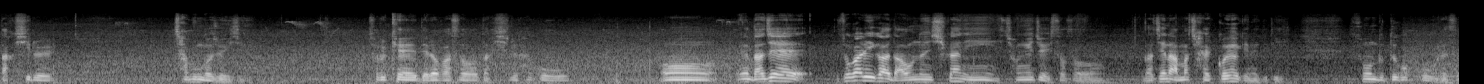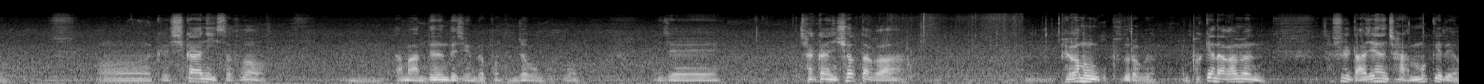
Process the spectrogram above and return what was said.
낚시를 잡은 거죠 이제. 저렇게 내려가서 낚시를 하고 어 낮에 쏘가리가 나오는 시간이 정해져 있어서 낮에는 아마 잘 거예요 걔네들이. 수온도 뜨겁고 그래서. 어 그 시간이 있어서 음, 아마 안 되는데 지금 몇 번 던져본 거고. 이제 잠깐 쉬었다가 음, 배가 너무 고프더라고요. 밖에 나가면 사실 낮에는 잘 안 먹게 돼요.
